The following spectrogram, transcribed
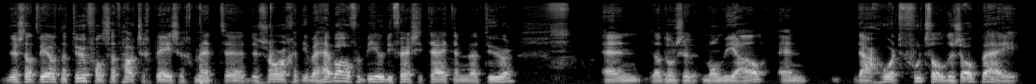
dus dat Wereld Natuurfonds dat houdt zich bezig met de zorgen die we hebben over biodiversiteit en de natuur. En dat doen ze mondiaal. En daar hoort voedsel dus ook bij.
